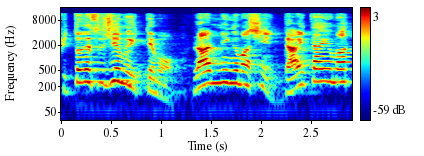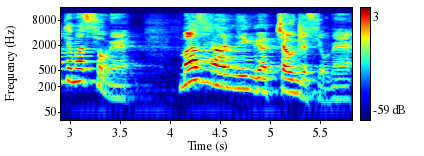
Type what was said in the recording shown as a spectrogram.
フィットネスジム行ってもランニングマシン大体埋まってますよね。まずランニングやっちゃうんですよね。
